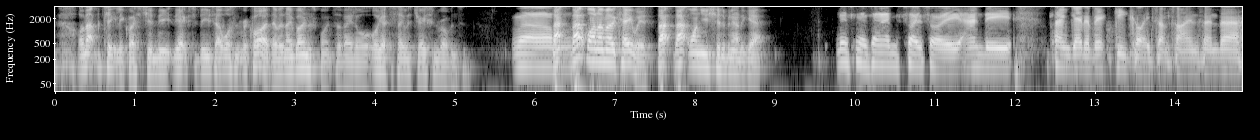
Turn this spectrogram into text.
on that particular question, the, the extra detail wasn't required. There were no bonus points available. All you had to say was Jason Robinson. Well, That that one I'm okay with. That that one you should have been able to get. Listeners, I am so sorry. Andy can get a bit geekoid sometimes, and uh,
